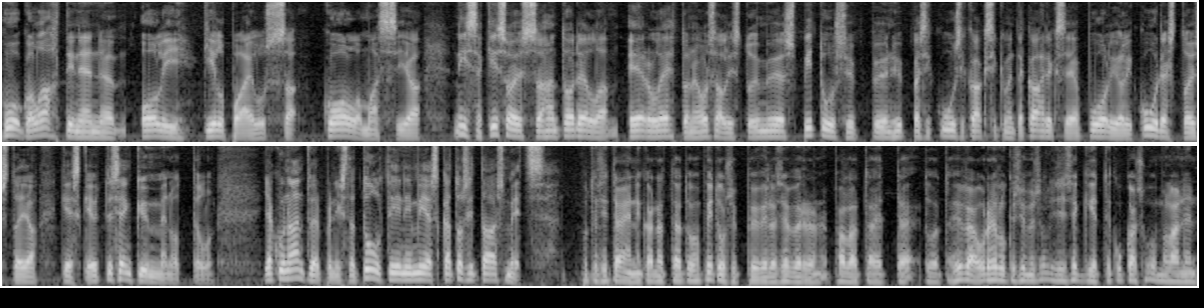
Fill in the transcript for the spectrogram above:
Hugo Lahtinen oli kilpailussa kolmas. Ja niissä kisoissahan todella Eero Lehtonen osallistui myös pituushyppyyn, hyppäsi 6.28 ja puoli oli 16 ja keskeytti sen kymmenottelun. Ja kun Antwerpenista tultiin, niin mies katosi taas metsään. Mutta sitä ennen kannattaa tuohon pituushyppyyn vielä sen verran palata, että tuota, hyvä urheilukysymys olisi sekin, että kuka suomalainen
